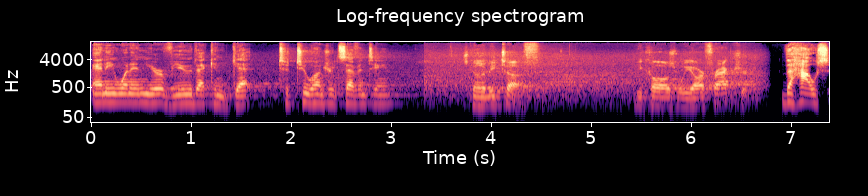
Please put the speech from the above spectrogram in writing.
anyone in your view that can get to 217? It's going to be tough because we are fractured. The House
